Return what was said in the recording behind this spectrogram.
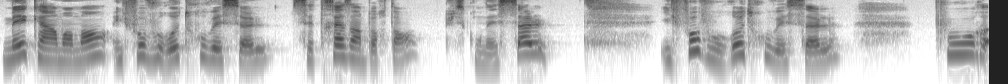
mais qu'à un moment, il faut vous retrouver seul. C'est très important, puisqu'on est seul. Il faut vous retrouver seul pour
